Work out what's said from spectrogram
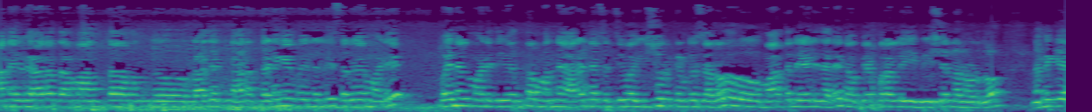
ಆನೆ ವಿಹಾರ ಧಾಮ ಅಂತ ಒಂದು ಪ್ರಾಜೆಕ್ಟ್ ತಣಿಗೆ ಬೈಲಲ್ಲಿ ಸರ್ವೆ ಮಾಡಿ ಫೈನಲ್ ಮಾಡಿದೀವಿ ಅಂತ ಮೊನ್ನೆ ಅರಣ್ಯ ಸಚಿವ ಈಶ್ವರ್ ಖಂಡ್ರೆ ಸರ್ ಮಾತಲ್ಲಿ ಹೇಳಿದ್ದಾರೆ. ನಾವು ಪೇಪರ್ ಅಲ್ಲಿ ಈ ವಿಷಯ ನೋಡಿದ್ವು ನಮಗೆ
